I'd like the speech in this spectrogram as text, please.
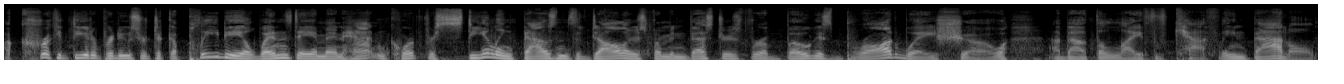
A crooked theater producer took a plea deal Wednesday in Manhattan court for stealing thousands of dollars from investors for a bogus Broadway show about the life of Kathleen Battle.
